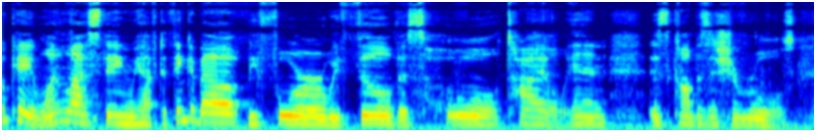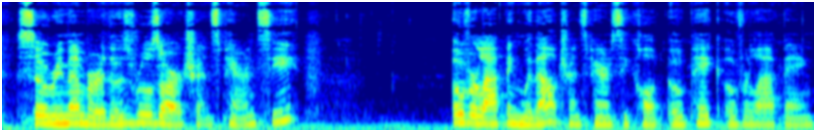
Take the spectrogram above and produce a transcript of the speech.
Okay, one last thing we have to think about before we fill this whole tile in is the composition rules. So remember, those rules are transparency, overlapping without transparency called opaque overlapping,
